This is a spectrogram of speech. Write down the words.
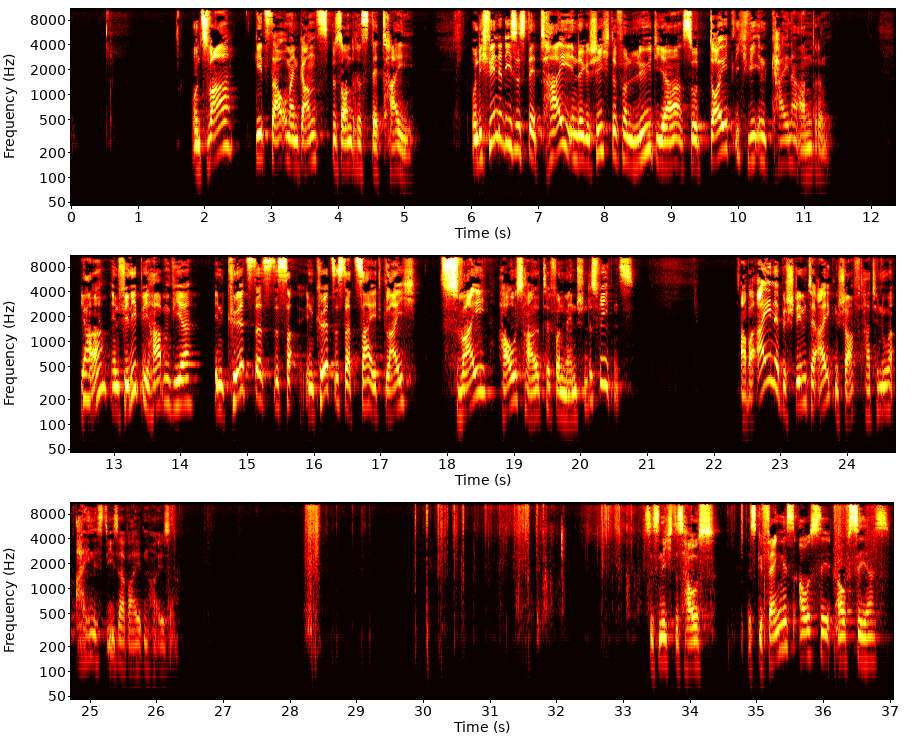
Und zwar geht es da um ein ganz besonderes Detail. Und ich finde dieses Detail in der Geschichte von Lydia so deutlich wie in keiner anderen. Ja, in Philippi haben wir in kürzester, in kürzester Zeit gleich zwei Haushalte von Menschen des Friedens. Aber eine bestimmte Eigenschaft hatte nur eines dieser beiden Häuser. Es ist nicht das Haus des Gefängnisaufsehers,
